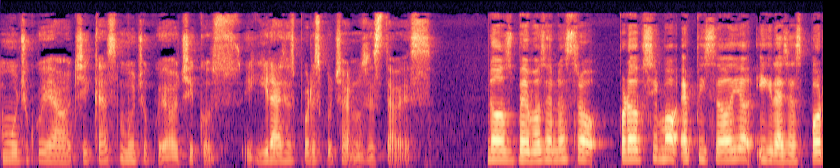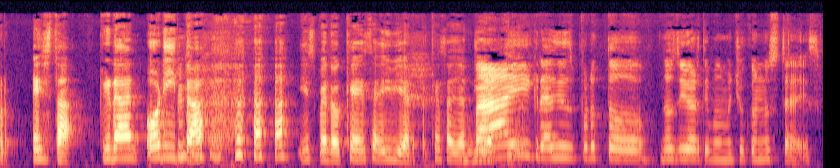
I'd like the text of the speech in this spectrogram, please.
mucho cuidado, chicas, mucho cuidado, chicos. Y gracias por escucharnos esta vez. Nos vemos en nuestro próximo episodio y gracias por esta gran horita y espero que se diviertan, que se hayan Bye, divertido. gracias por todo. Nos divertimos mucho con ustedes.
